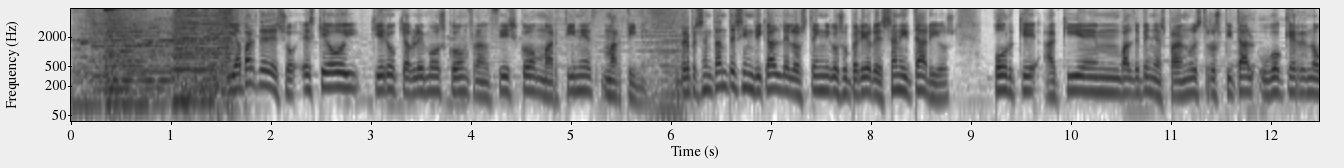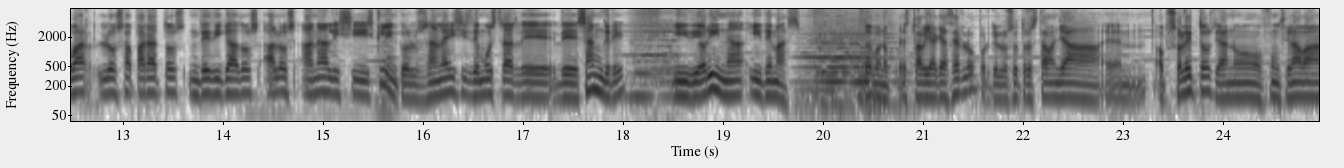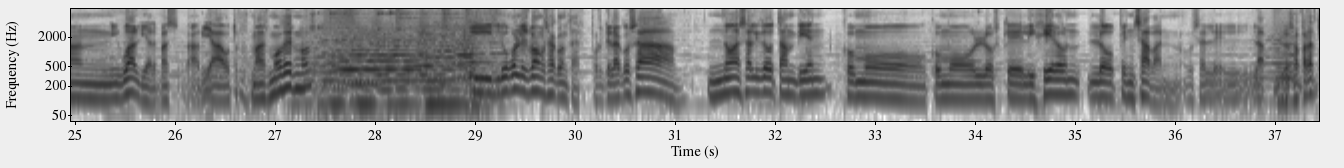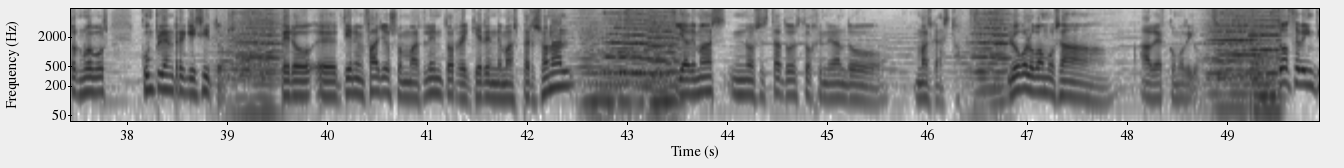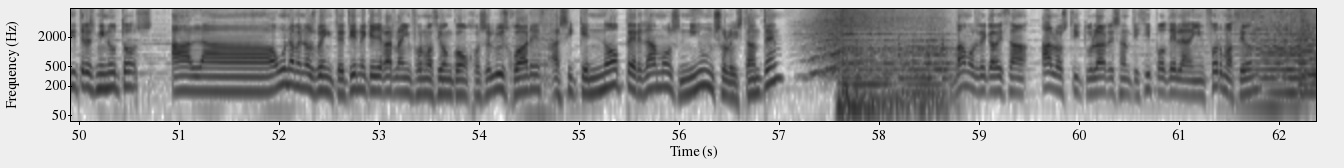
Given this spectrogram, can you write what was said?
Y aparte de eso, es que hoy quiero que hablemos con Francisco Martínez Martínez, representante sindical de los técnicos superiores sanitarios, porque aquí en Valdepeñas, para nuestro hospital, hubo que renovar los aparatos dedicados a los análisis clínicos, los análisis de muestras de, sangre y de orina y demás. Entonces, bueno, esto había que hacerlo porque los otros estaban ya em, obsoletos, ya no funcionaban igual y además había otros más modernos. Y luego les vamos a contar, porque la cosa no ha salido tan bien como, como los que eligieron lo pensaban. O sea, los aparatos nuevos cumplen requisitos, pero eh, tienen fallos, son más lentos, requieren de más personal y además nos está todo esto generando más gasto. Luego lo vamos a, a ver, como digo. 12.23 minutos, a la 1 menos 20 tiene que llegar la información con José Luis Juárez, así que no perdamos ni un solo instante. Vamos de cabeza a los titulares anticipo de la información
